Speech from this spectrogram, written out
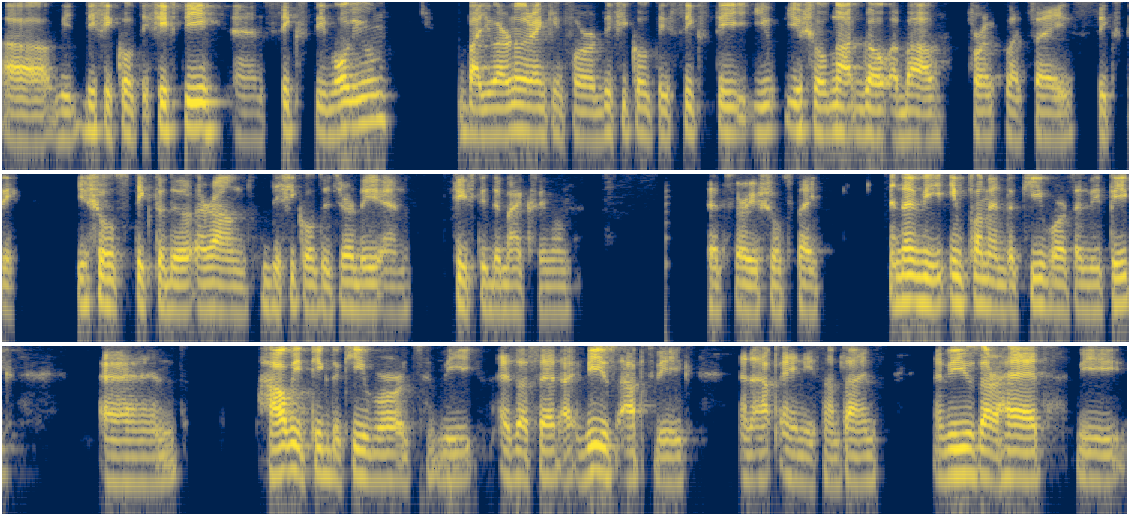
uh, with difficulty 50 and 60 volume, but you are not ranking for difficulty 60, you, you should not go above for let's say 60. You should stick to the around difficulty 30 and 50 the maximum. That's where you should stay. And then we implement the keywords that we pick and how we pick the keywords we as i said we use apptweak and App Annie sometimes and we use our head we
